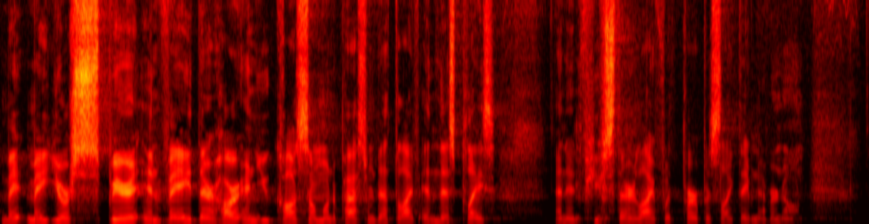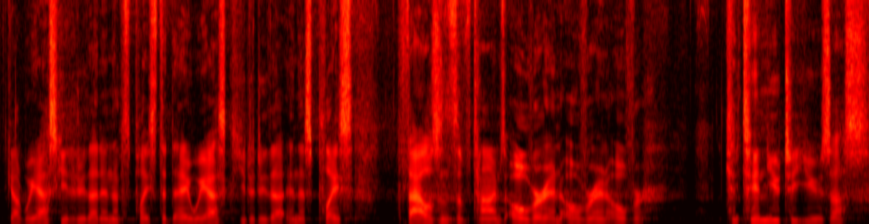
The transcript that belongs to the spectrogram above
may, may your spirit invade their heart and you cause someone to pass from death to life in this place and infuse their life with purpose like they've never known. God, we ask you to do that in this place today. We ask you to do that in this place thousands of times over and over and over. Continue to use us.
